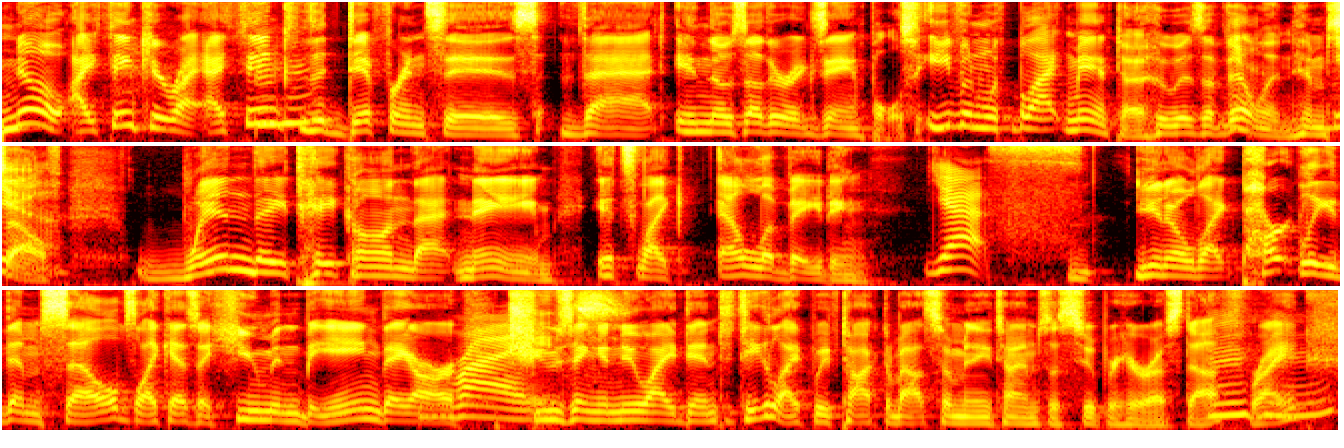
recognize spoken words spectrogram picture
No, I think you're right. I think the difference is that in those other examples, even with Black Manta, who is a villain himself, when they take on that name, it's like elevating yes. you know, like partly themselves, like as a human being, they are Right. choosing a new identity, like we've talked about so many times with superhero stuff, Mm-hmm. right?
